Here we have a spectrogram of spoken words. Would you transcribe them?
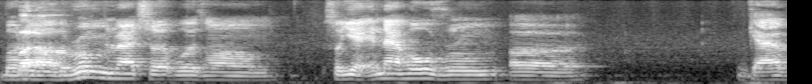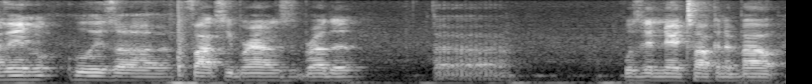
But, uh, uh, the room matchup was um. So yeah, in that whole room, uh, Gavin, who is uh Foxy Brown's brother, uh, was in there talking about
